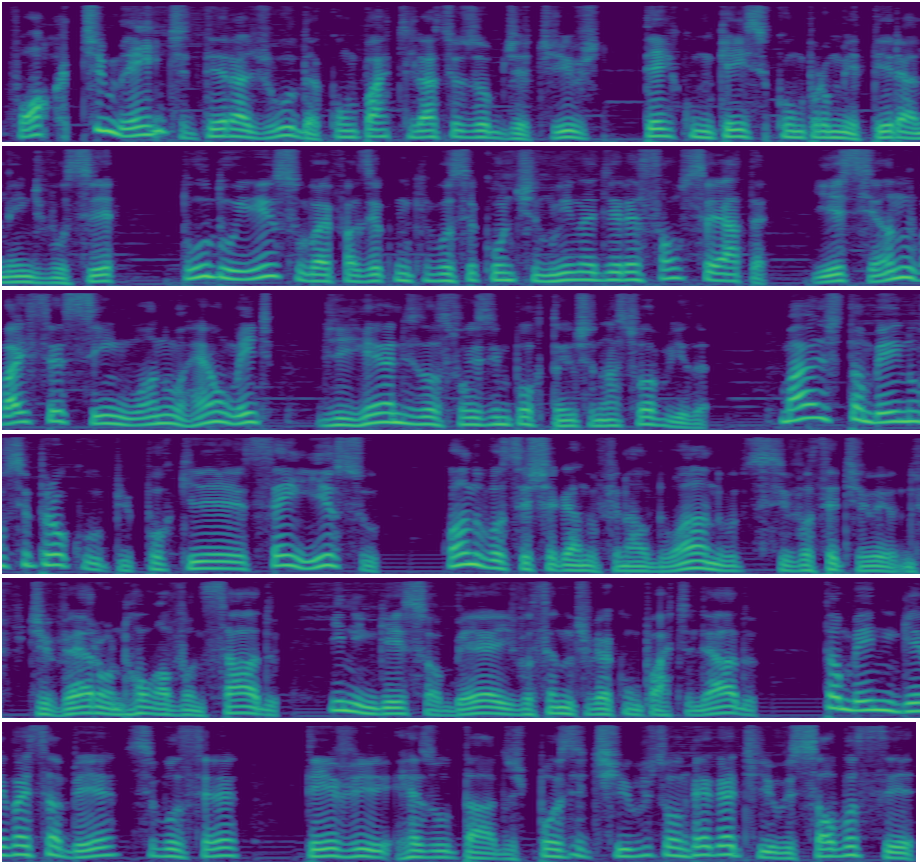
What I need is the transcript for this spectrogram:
fortemente ter ajuda, compartilhar seus objetivos, ter com quem se comprometer além de você. Tudo isso vai fazer com que você continue na direção certa. E esse ano vai ser sim um ano realmente de realizações importantes na sua vida. Mas também não se preocupe, porque sem isso, quando você chegar no final do ano, se você tiver, ou não avançado e ninguém souber e você não tiver compartilhado, também ninguém vai saber se você teve resultados positivos ou negativos, só você,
